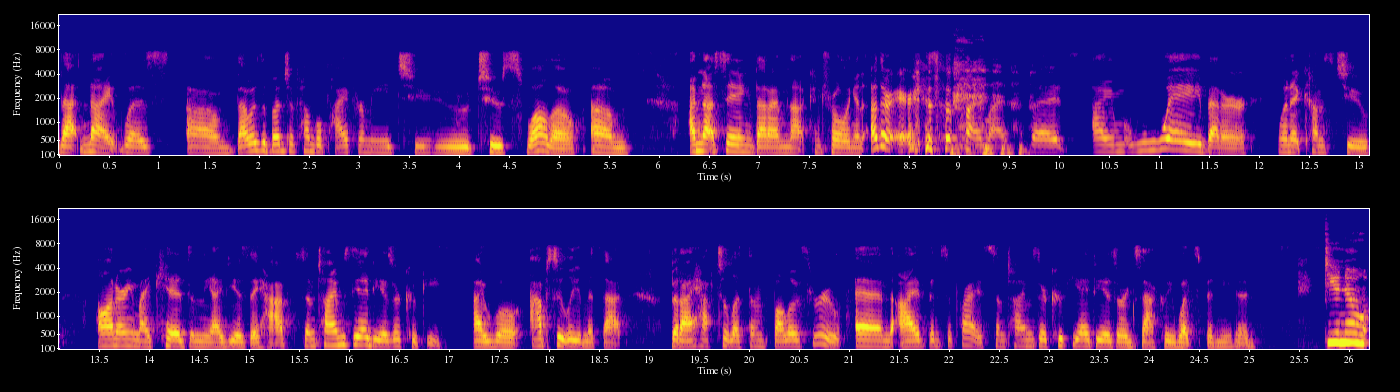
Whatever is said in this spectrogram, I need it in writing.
that night was um, that was a bunch of humble pie for me to to swallow. Um, i'm not saying that i'm not controlling in other areas of my life but i'm way better when it comes to honoring my kids and the ideas they have sometimes the ideas are kooky i will absolutely admit that but I have to let them follow through. And I've been surprised. Sometimes their kooky ideas are exactly what's been needed. Do you know,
